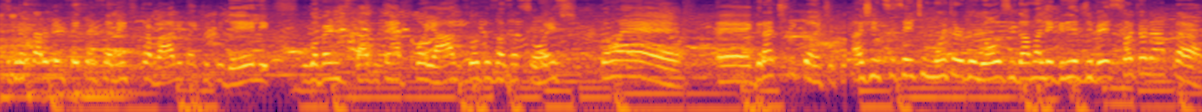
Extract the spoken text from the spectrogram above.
O secretário tem feito um excelente trabalho com a equipe dele, o governo do estado tem apoiado todas as ações, então é é gratificante. A gente se sente muito orgulhoso e dá uma alegria de ver, só de olhar para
